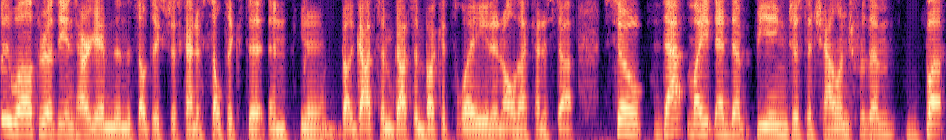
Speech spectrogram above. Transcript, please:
really well throughout the entire game. And then the Celtics just kind of Celtics it and, you know, but got some, got some buckets laid and all that kind of stuff. So that might end up being just a challenge for them. But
